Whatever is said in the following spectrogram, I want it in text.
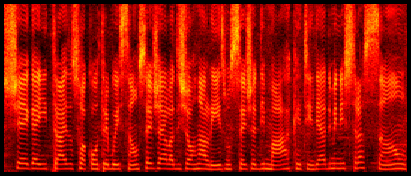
chega e traz a sua contribuição, seja ela de jornalismo, seja de marketing, de administração,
